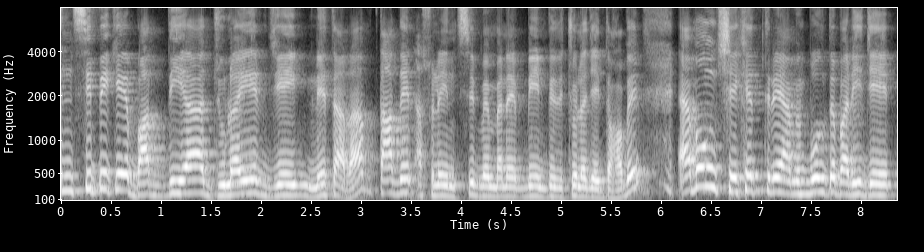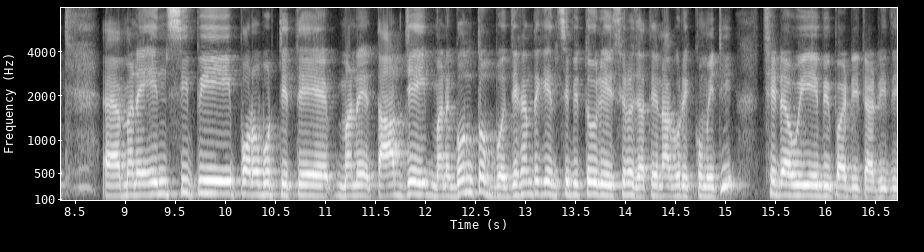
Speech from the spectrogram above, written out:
এনসিপিকে বাদ দিয়া জুলাইয়ের যেই নেতারা, তাদের আসলে এনসিপি মানে বিএনপিতে চলে যেতে হবে। এবং সেক্ষেত্রে আমি বলতে পারি যে মানে এনসিপি পরবর্তীতে মানে তার যেই মানে গন্তব্য, যেখান থেকে এনসিপি তৈরি হয়েছিল, জাতীয় নাগরিক কমিটি, সেটা ওই এবি পার্টি টার্টিতে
